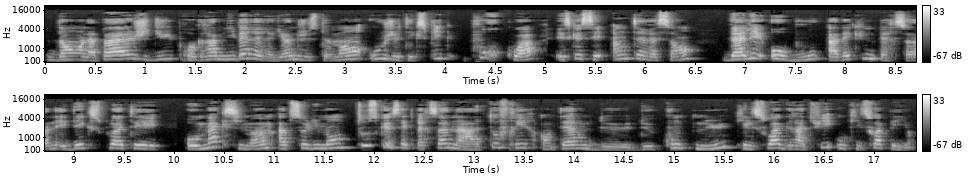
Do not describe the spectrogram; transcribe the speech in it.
dans la page du programme Libère et Rayonne, justement, où je t'explique pourquoi est-ce que c'est intéressant d'aller au bout avec une personne et d'exploiter au maximum absolument tout ce que cette personne a à t'offrir en termes de contenu, qu'il soit gratuit ou qu'il soit payant.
